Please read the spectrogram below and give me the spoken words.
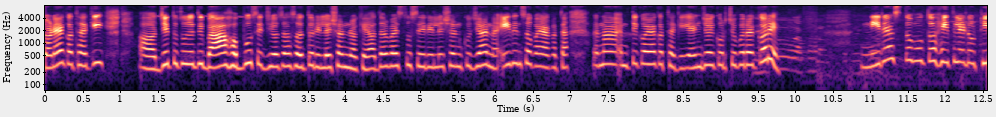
जन कथा कि जे त बा हु सहित रिलेसन रखे से वाइज को रिलेसनको ना ए जिस कहाँ कथा नमिति कहाँ कथा कि एन्जय कर নিরাশ তো মু তো হয়েছিল উঠি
